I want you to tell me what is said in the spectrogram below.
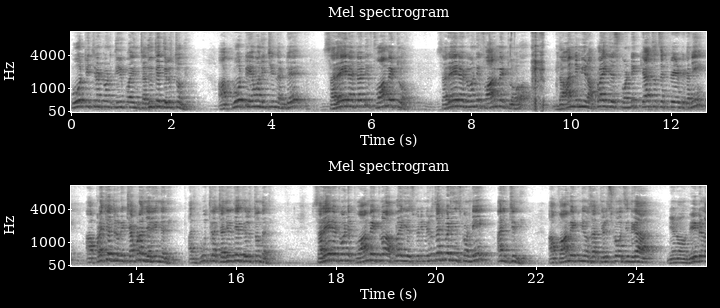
కోర్టు ఇచ్చినటువంటి తీర్పు ఆయన చదివితే తెలుస్తుంది. ఆ కోర్టు ఏమని ఇచ్చిందంటే సరైనటువంటి ఫార్మేట్లో సరైనటువంటి ఫార్మేట్లో దాన్ని మీరు అప్లై చేసుకోండి క్యాస్ట్ సర్టిఫికేట్ కానీ ఆ ప్రత్యర్థులకు చెప్పడం జరిగింది అది. అది పూర్తిగా చదివితే తెలుస్తుంది అది. సరైనటువంటి ఫార్మేట్లో అప్లై చేసుకుని మీరు సర్టిఫికేట్ తీసుకోండి అని ఇచ్చింది. ఆ ఫార్మేట్ని ఒకసారి తెలుసుకోవాల్సిందిగా నేను వేగుళ్ళ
